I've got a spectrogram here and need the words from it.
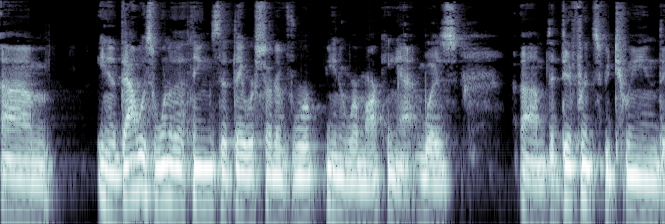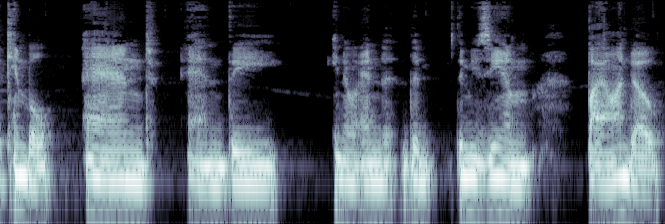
um, you know that was one of the things that they were sort of you know remarking at was um, the difference between the Kimbell and and the you know and the the museum by Ando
